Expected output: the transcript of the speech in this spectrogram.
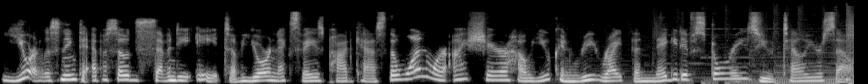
You are listening to episode 78 of Your Next Phase podcast, the one where I share how you can rewrite the negative stories you tell yourself.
